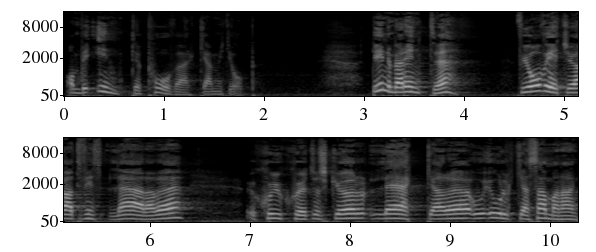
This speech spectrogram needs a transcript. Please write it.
Om det inte påverkar mitt jobb. Det innebär inte, för jag vet ju att det finns lärare, sjuksköterskor, läkare och i olika sammanhang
